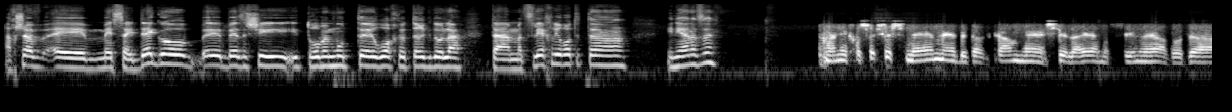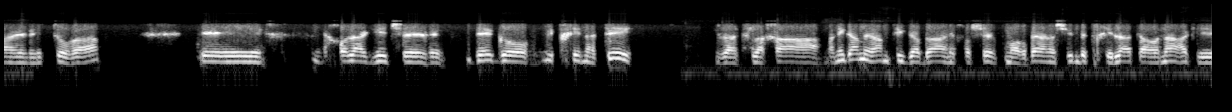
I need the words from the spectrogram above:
עכשיו אה, מסיידגו אה, באיזושהי התרוממות אה, רוח יותר גדולה. אתה מצליח לראות את העניין הזה? אני חושב ששניהם בדרכם שלהם עושים עבודה טובה. אה, אני יכול להגיד שדגו מבחינתי זו הצלחה, אני גם הרמתי גבה, אני חושב, כמו הרבה אנשים בתחילת העונה, כי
